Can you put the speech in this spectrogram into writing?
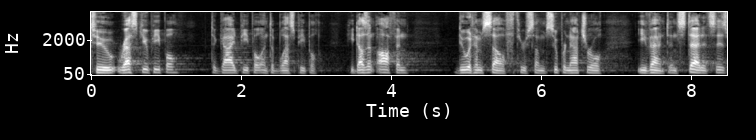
to rescue people, to guide people, and to bless people. He doesn't often do it himself through some supernatural event. Instead, it's his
